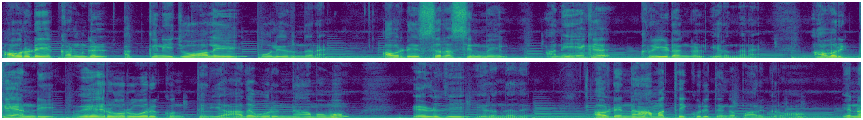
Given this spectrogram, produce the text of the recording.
அவருடைய கண்கள் அக்கினி ஜுவாலையை போல் இருந்தன அவருடைய சிரசின் மேல் அநேக கிரீடங்கள் இருந்தன. அவருக்கே அன்றி வேறொருவருக்கும் தெரியாத ஒரு நாமமும் எழுதி இருந்தது. அவருடைய நாமத்தை குறித்து இங்கே பார்க்கிறோம். என்ன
